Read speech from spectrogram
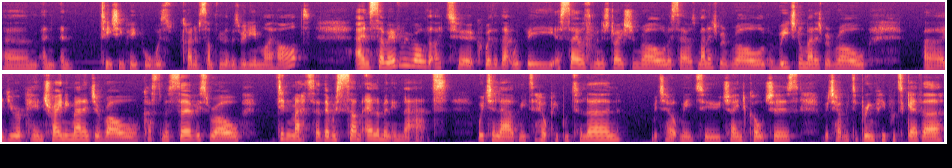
um, and, and teaching people was kind of something that was really in my heart. And so every role that I took, whether that would be a sales administration role, a sales management role, a regional management role, a European training manager role, customer service role, didn't matter. There was some element in that which allowed me to help people to learn, which helped me to change cultures, which helped me to bring people together,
